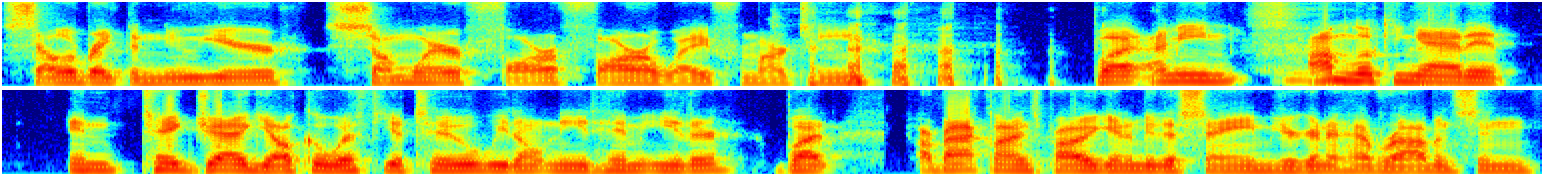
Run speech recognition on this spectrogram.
celebrate the new year somewhere far, far away from our team. but I mean, I'm looking at it and take Jagielka with you too. We don't need him either. But our back line's probably going to be the same. You're going to have Robinson,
